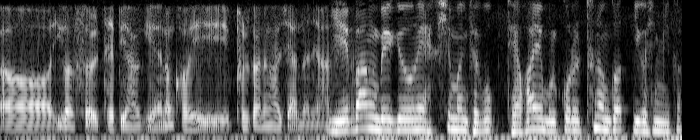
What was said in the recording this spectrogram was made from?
어 이것을 대비하기에는 거의 불가능하지 않느냐. 예방 외교의 핵심은 결국 대화의 물꼬를 트는 것 이것입니까?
